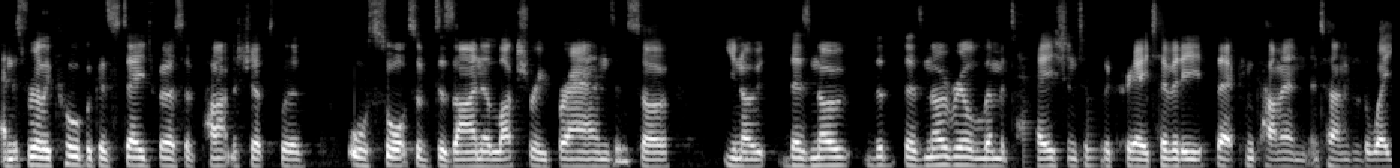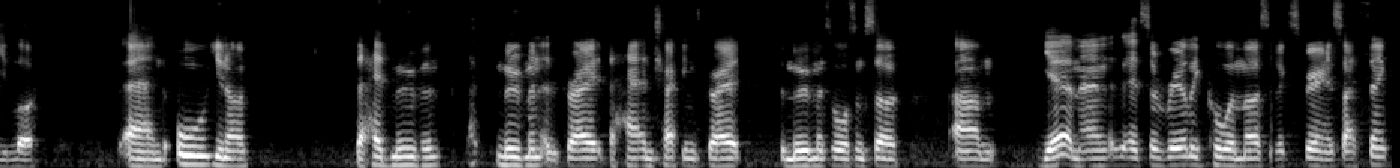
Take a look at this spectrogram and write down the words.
and it's really cool because Stageverse have partnerships with all sorts of designer luxury brands, and so you know there's no there's no real limitation to the creativity that can come in in terms of the way you look and all you know, the head movement movement is great, the hand tracking is great, the movement's awesome. So, um, yeah, man, it's a really cool immersive experience. I think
